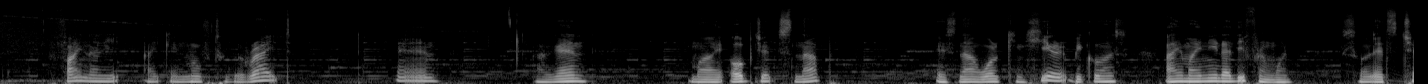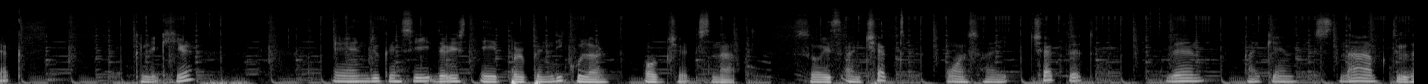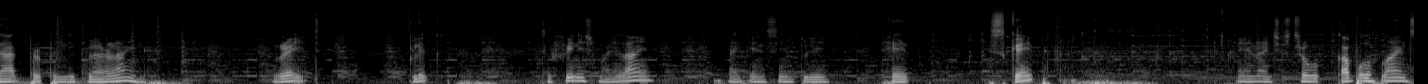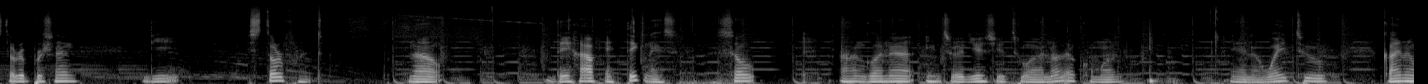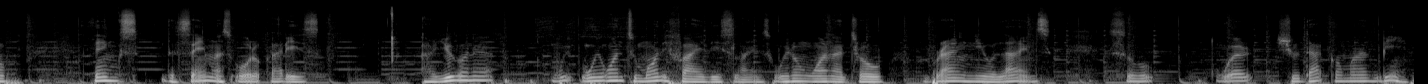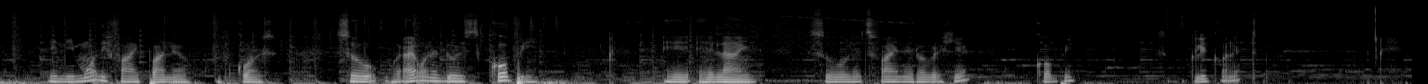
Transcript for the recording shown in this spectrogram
finally I can move to the right. And again my object snap is not working here because I might need a different one. So let's check. Click here. And you can see there is a perpendicular object snap. So it's unchecked. Once I checked it then I can snap to that perpendicular line. Great. Click. To finish my line I can simply hit escape and I just draw a couple of lines to represent the storefront. Now they have a thickness so I'm gonna introduce you to another command and a way to kind of things the same as AutoCAD is. Are you gonna we, we want to modify these lines. We don't want to draw brand new lines. So where should that command be? In the modify panel of course. So what I want to do is copy a, a line. So let's find it over here. Copy. So click on it.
